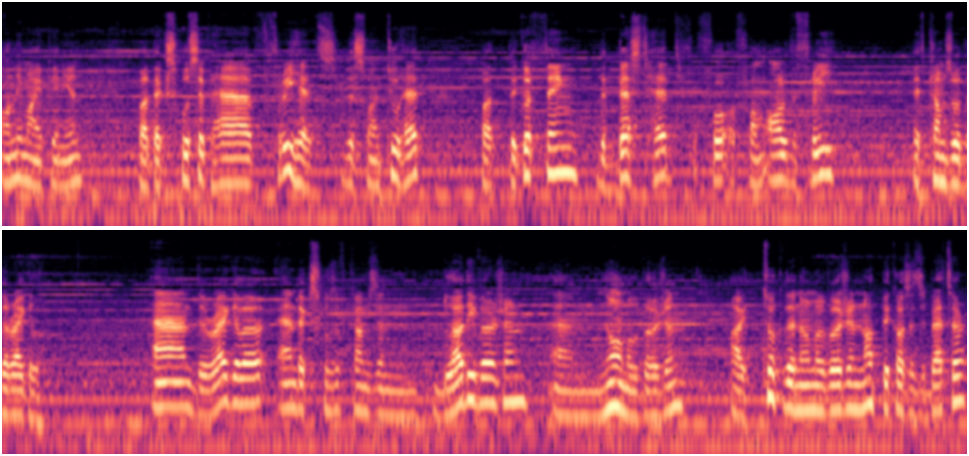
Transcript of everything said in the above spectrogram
only my opinion. But the exclusive have three heads this one two head. But the good thing the best head for, from all the three it comes with the regular. And the regular and exclusive comes in bloody version and normal version. I took the normal version not because it's better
